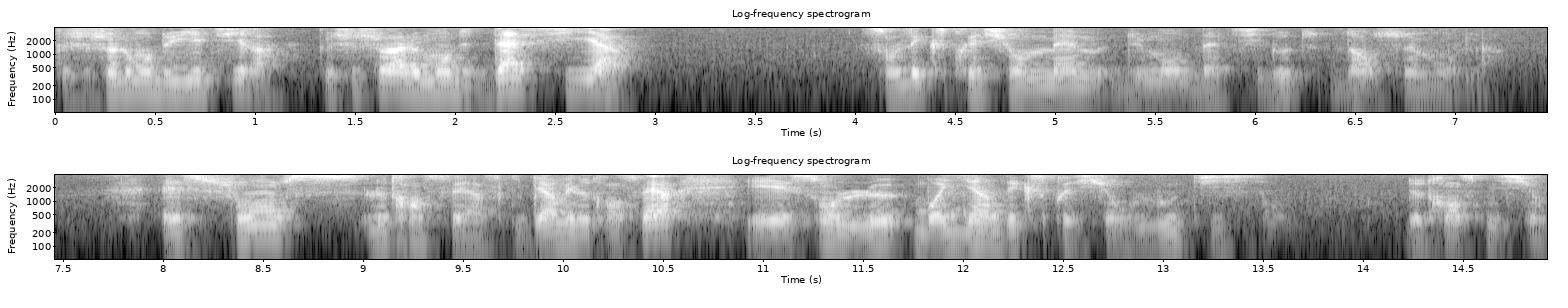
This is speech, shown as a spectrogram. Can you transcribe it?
que ce soit le monde de Yetzira, que ce soit le monde d'Asiya, sont l'expression même du monde d'Atsilut dans ce monde-là. Elles sont le transfert, ce qui permet le transfert, et elles sont le moyen d'expression, l'outil de transmission.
